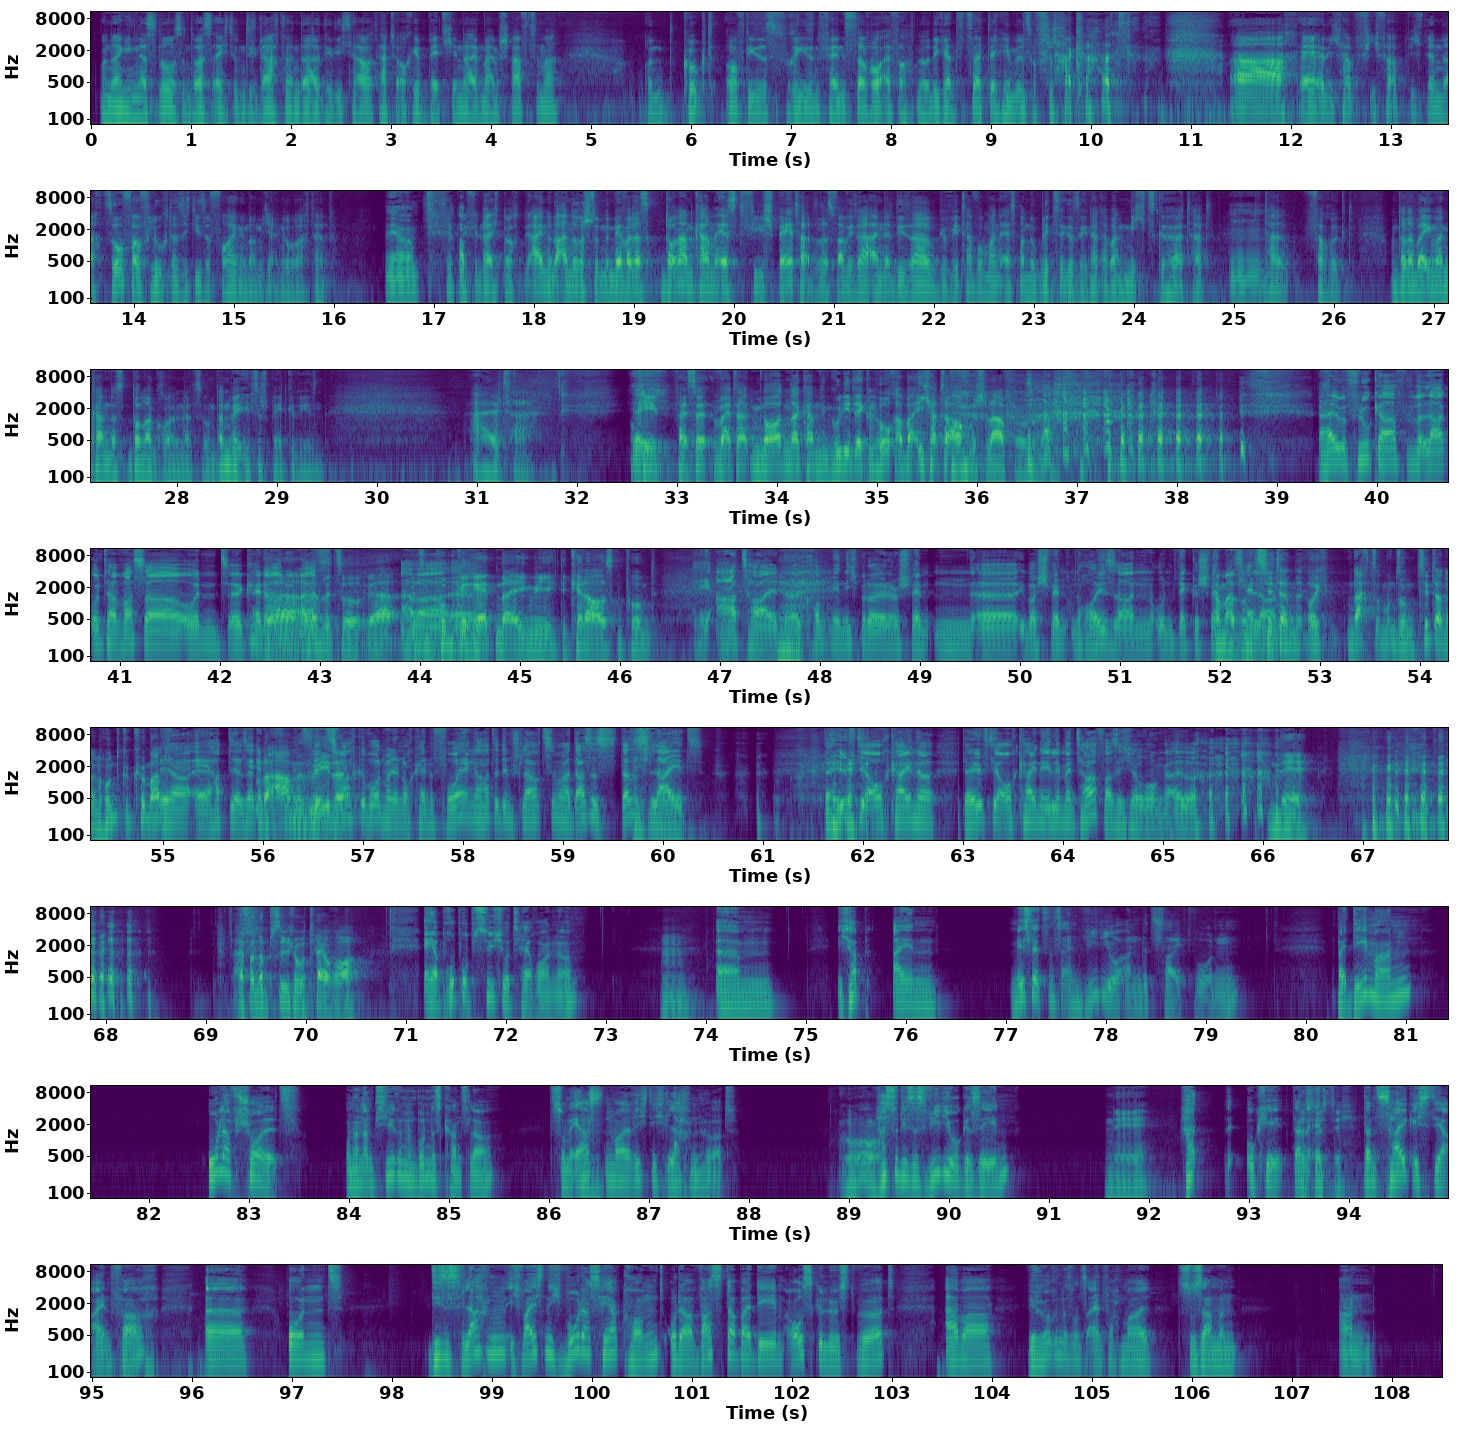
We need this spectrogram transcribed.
Und dann ging das los und du hast echt, und die lag dann da, die liegt ja, hatte auch ihr Bettchen da in meinem Schlafzimmer und guckt auf dieses Riesenfenster, wo einfach nur die ganze Zeit der Himmel so flackert. Ach, ey, und ich habe ich hab mich dann Nacht so verflucht, dass ich diese Vorhänge noch nicht angebracht habe. Ja. Ich hätte mir vielleicht noch eine oder andere Stunde mehr, weil das Donnern kam erst viel später. Also das war wieder eine dieser Gewitter, wo man erstmal nur Blitze gesehen hat, aber nichts gehört hat. Total verrückt. Und dann aber irgendwann kam das Donnergrollen dazu und dann wäre eh zu spät gewesen. Alter. Ja, Okay, ich- weißt du, weiter im Norden, da kam den Gullideckel hoch, aber ich hatte auch eine schlaflose Nacht. Der halbe Flughafen lag unter Wasser und äh, keine ja, Ahnung alle was. mit so, ja, mit so Aber, Pumpgeräten da irgendwie die Keller ausgepumpt. Ey, Ahrtal, ne? Kommt mir nicht mit euren überschwemmten, äh, überschwemmten Häusern und weggeschwemmten mal so Kellern. euch nachts um so einen zitternden Hund gekümmert. Ja, äh, habt ihr, seid ihr Oder mal von arme Seele. wach geworden, weil ihr noch keine Vorhänge hattet im Schlafzimmer? Das ist, das ist Leid. Da hilft dir auch keine, da hilft dir auch keine Elementarversicherung, also. Nee. ist einfach nur Psychoterror. Ey, apropos Psychoterror, ne? Ähm, ich habe ein, mir ist letztens ein Video angezeigt worden, bei dem man Olaf Scholz, unseren amtierenden Bundeskanzler, zum ersten Mal richtig lachen hört. Oh. Hast du dieses Video gesehen? Nee. Hat, Okay, dann, Das ich. dann zeig ich's dir einfach. Äh, und dieses Lachen, ich weiß nicht, wo das herkommt oder was da bei dem ausgelöst wird, aber wir hören es uns einfach mal zusammen an.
